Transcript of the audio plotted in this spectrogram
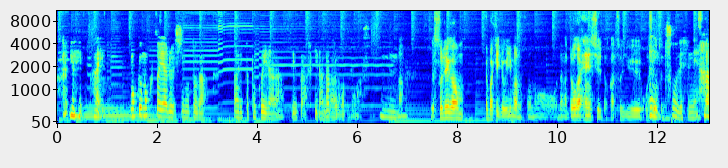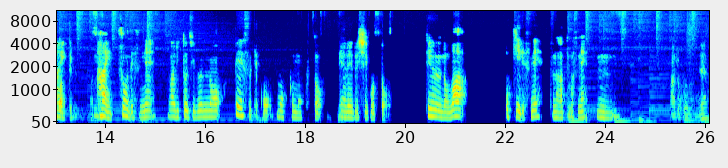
はい。黙々とやる仕事が割と得意だなっていうか好きだなと思ってます。うん。あでそれが、やっぱ結局今のその、なんか動画編集とかそういうお仕事うんにつそうですね。なはい。がってるんですかね。はい。そうですね。割と自分のペースでこう、黙々とやれる仕事っていうのは大きいですね。つながってますね。うん。なるほどね。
